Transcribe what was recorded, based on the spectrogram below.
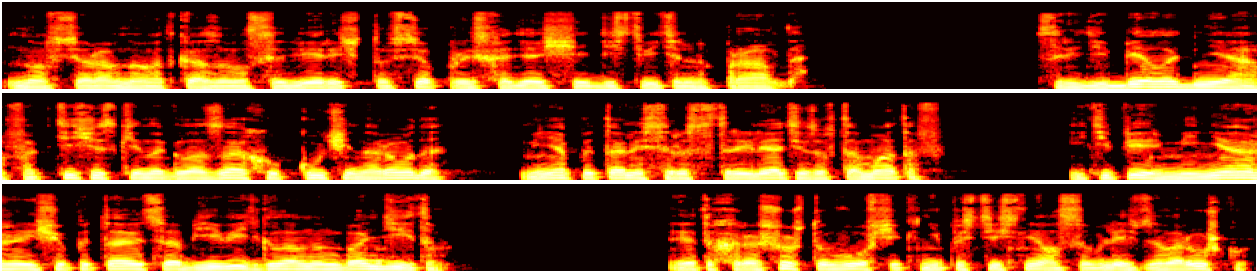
но все равно отказывался верить, что все происходящее действительно правда. Среди бела дня, фактически на глазах у кучи народа, меня пытались расстрелять из автоматов, и теперь меня же еще пытаются объявить главным бандитом. Это хорошо, что Вовчик не постеснялся влезть в заварушку,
